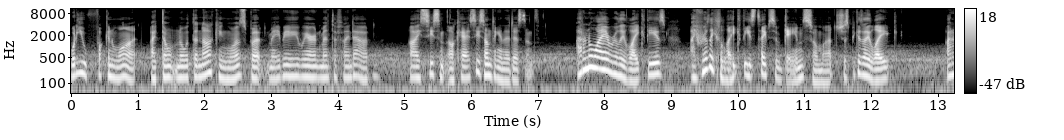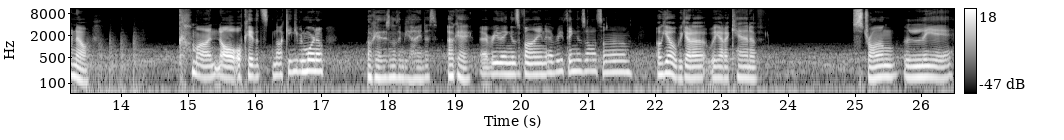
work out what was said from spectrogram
What do you fucking want? I don't know what the knocking was, but maybe we aren't meant to find out. I see some. Okay, I see something in the distance. I don't know why I really like these. I really like these types of games so much, just because I like. I don't know. Come on, no. Okay, that's knocking even more now. Okay, there's nothing behind us. Okay, everything is fine. Everything is awesome. Oh, yo, we got a we got a can of strong lait.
